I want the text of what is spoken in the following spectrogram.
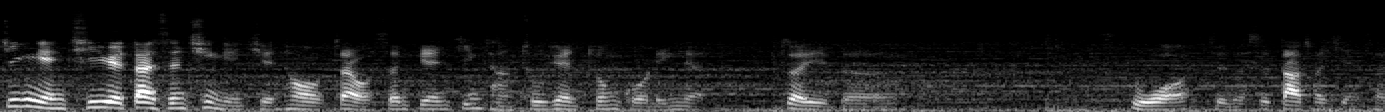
今年七月诞生庆典前后，在我身边经常出现中国灵人，这里的。我指的是大川先生，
